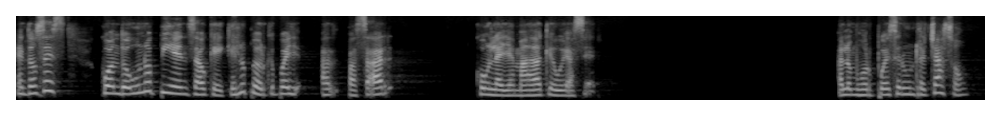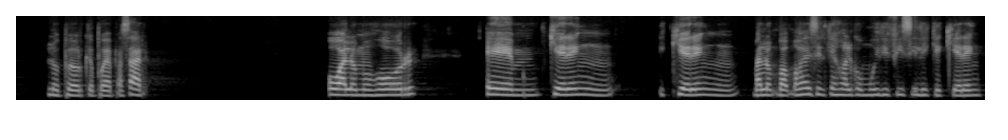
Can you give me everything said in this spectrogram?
Entonces, cuando uno piensa, ok, ¿qué es lo peor que puede pasar con la llamada que voy a hacer? A lo mejor puede ser un rechazo, lo peor que puede pasar. O a lo mejor em, quieren, quieren, vamos a decir que es algo muy difícil y que quieren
